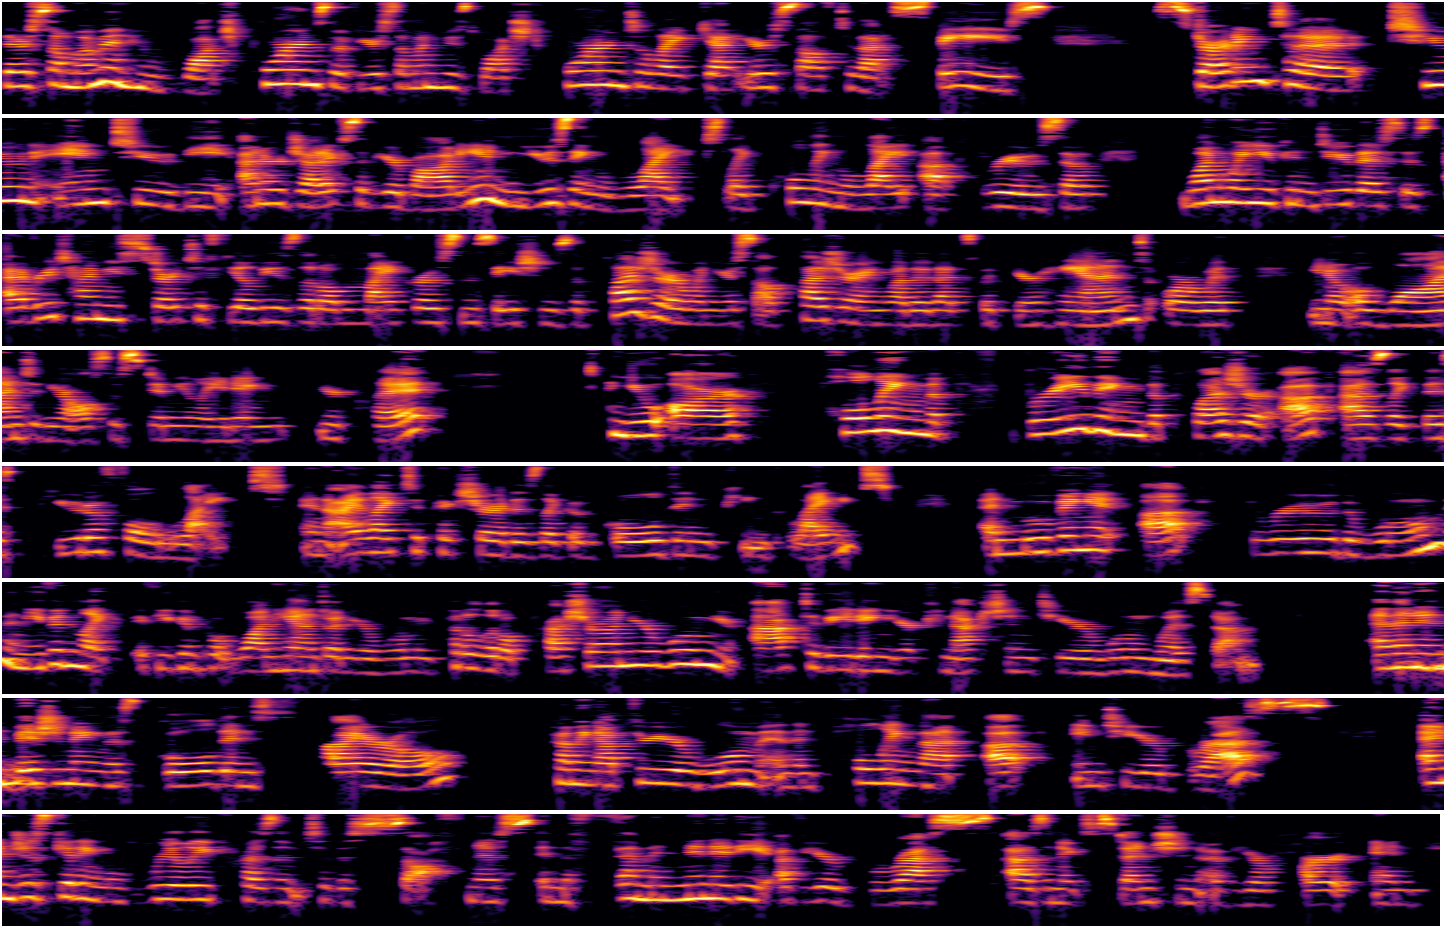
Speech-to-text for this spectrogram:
there's some women who watch porn. So if you're someone who's watched porn to like get yourself to that space, starting to tune into the energetics of your body and using light, like pulling light up through. So one way you can do this is every time you start to feel these little micro sensations of pleasure when you're self pleasuring, whether that's with your hand or with, you know, a wand and you're also stimulating your clit, you are pulling the breathing the pleasure up as like this beautiful light. And I like to picture it as like a golden pink light and moving it up through the womb. And even like if you can put one hand on your womb, you put a little pressure on your womb, you're activating your connection to your womb wisdom. And then mm-hmm. envisioning this golden spiral coming up through your womb and then pulling that up into your breasts and just getting really present to the softness and the femininity of your breasts as an extension of your heart and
